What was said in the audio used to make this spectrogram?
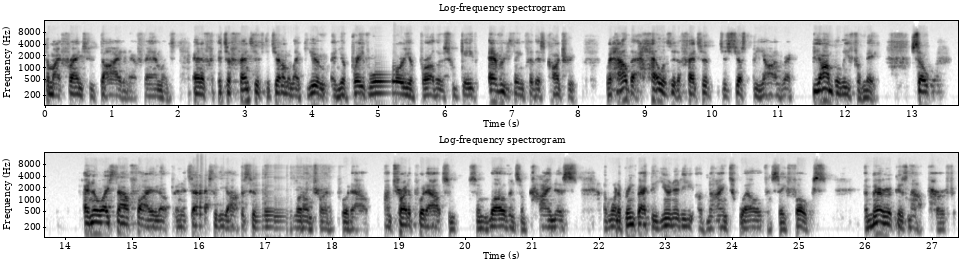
to my friends who died and their families. And if it's offensive to gentlemen like you and your brave warrior brothers who gave everything for this country, but how the hell is it offensive? Just just beyond beyond belief for me. So I know I sound fired up, and it's actually the opposite of what I'm trying to put out. I'm trying to put out some some love and some kindness. I want to bring back the unity of 912 and say, folks, America is not perfect.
